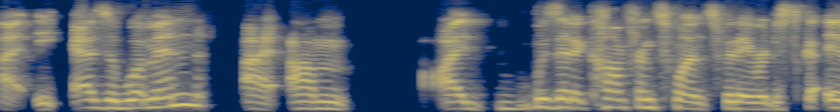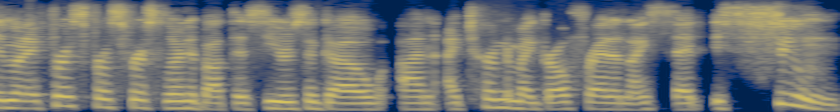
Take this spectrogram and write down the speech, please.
I, as a woman, I, am I was at a conference once where they were discussing, when I first, first, first learned about this years ago, and I turned to my girlfriend and I said, as soon,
